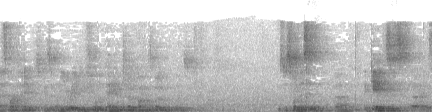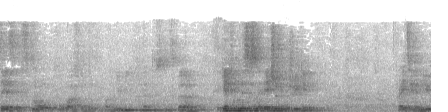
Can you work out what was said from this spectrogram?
That's my favorite because I mean, you really do feel the pain of Joe Cocker's vocal cords. This was for Listen. Um, again, this is, uh, it says explore 4x4. I can't really read from that distance. But um, again, me, this is the edge of intriguing. Creating a new,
